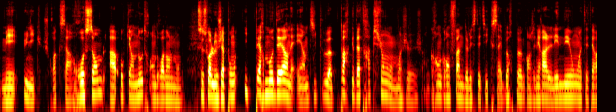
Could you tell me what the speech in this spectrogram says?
mais unique. Je crois que ça ressemble à aucun autre endroit dans le monde. Que ce soit le Japon hyper moderne et un petit peu parc d'attractions, moi je, je suis un grand grand fan de l'esthétique cyberpunk en général, les néons, etc.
